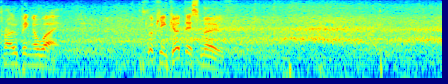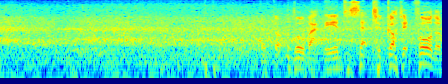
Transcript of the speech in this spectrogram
probing away. It's looking good, this move. They've got the ball back, the interceptor got it for them.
